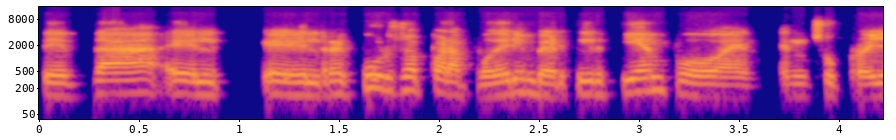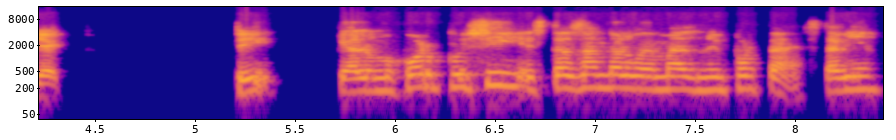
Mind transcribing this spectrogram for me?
te da el, el recurso para poder invertir tiempo en, en su proyecto, ¿sí? Que a lo mejor, pues sí, estás dando algo de más, no importa, está bien,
